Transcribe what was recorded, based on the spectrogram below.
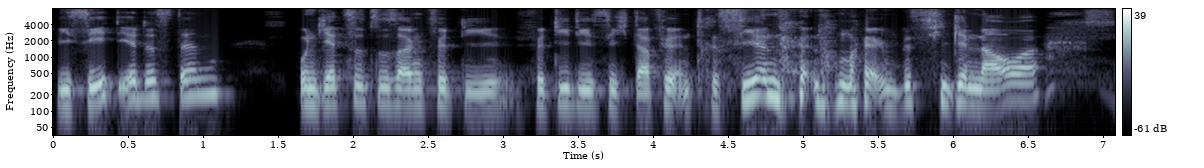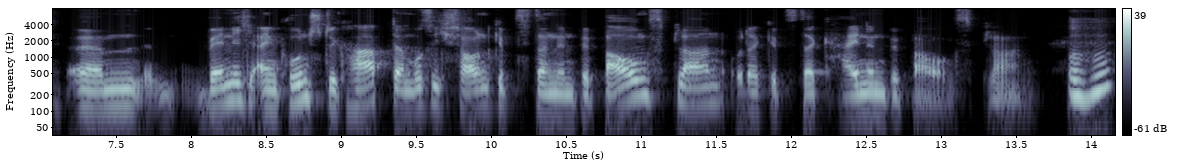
wie seht ihr das denn? Und jetzt sozusagen für die, für die, die sich dafür interessieren, nochmal ein bisschen genauer. Ähm, wenn ich ein Grundstück habe, dann muss ich schauen, gibt es dann einen Bebauungsplan oder gibt es da keinen Bebauungsplan. Mhm.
